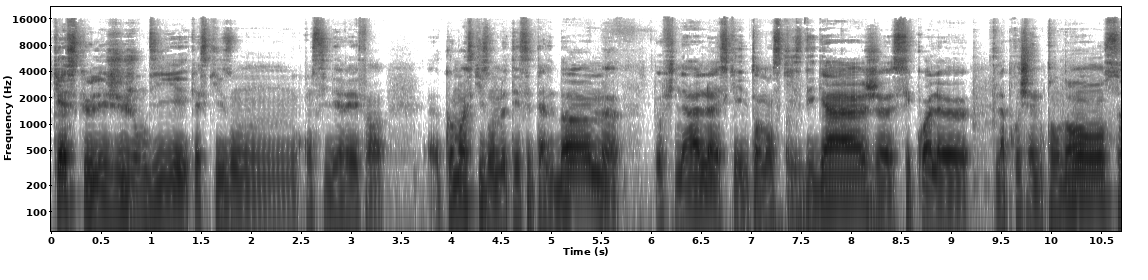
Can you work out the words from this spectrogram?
qu'est-ce que les juges ont dit et qu'est-ce qu'ils ont considéré, enfin, comment est-ce qu'ils ont noté cet album? Au final, est-ce qu'il y a une tendance qui se dégage? C'est quoi le, la prochaine tendance?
